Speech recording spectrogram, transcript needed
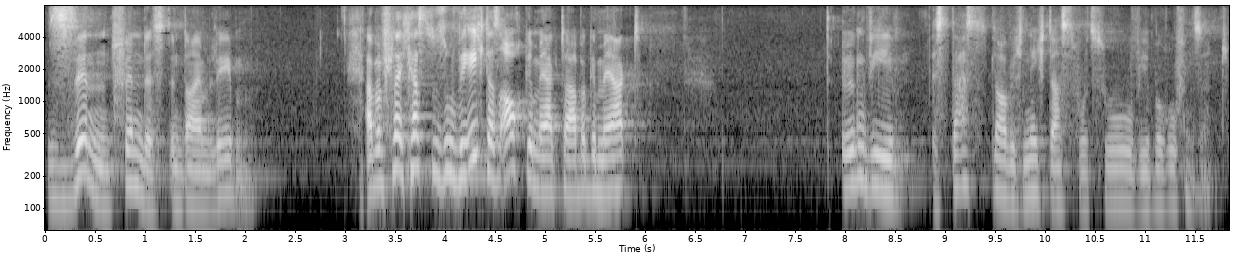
Sinn findest in deinem Leben. Aber vielleicht hast du, so wie ich das auch gemerkt habe, gemerkt, irgendwie ist das, glaube ich, nicht das, wozu wir berufen sind.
